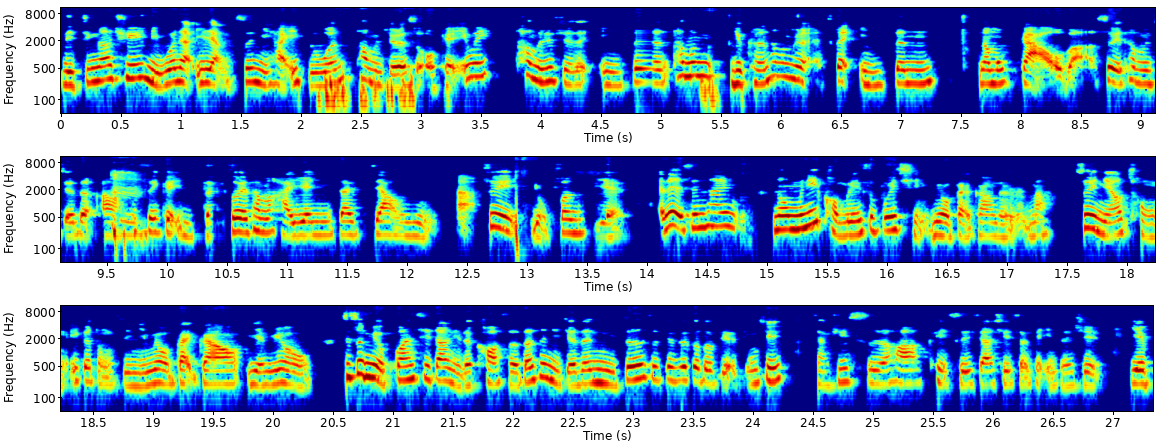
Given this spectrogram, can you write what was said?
你进到去，你问了一两次，你还一直问，他们觉得是 OK，因为他们就觉得 intern，他们有可能他们没有 expect intern 那么高吧，所以他们觉得啊，我是一个 intern，所以他们还愿意再教你啊，所以有分别。而且现在 normally company 是不会请没有 background 的人嘛，所以你要从一个东西，你没有 background 也没有。就是没有关系到你的 course，但是你觉得你真的是对这个东西有兴趣，想去试的话，可以试一下去申请 internship。也，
